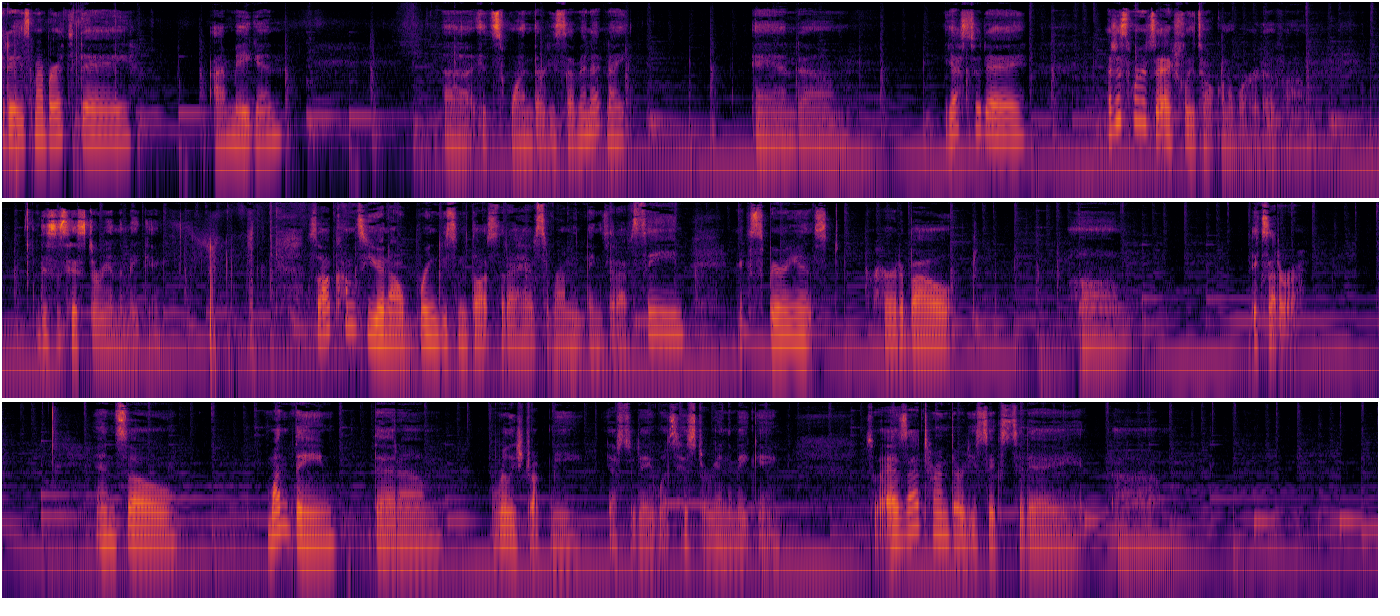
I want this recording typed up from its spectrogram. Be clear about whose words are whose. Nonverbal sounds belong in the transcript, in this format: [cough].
Speaker 1: Today's my birthday. I'm Megan. Uh, it's 1.37 at night. And um, yesterday, I just wanted to actually talk on a word of um, this is history in the making. So I'll come to you and I'll bring you some thoughts that I have surrounding things that I've seen, experienced, heard about, um, etc. And so, one thing that um, really struck me yesterday was history in the making. So, as I turned 36 today, um,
